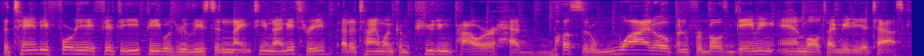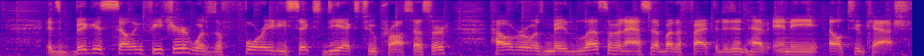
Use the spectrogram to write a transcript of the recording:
The Tandy 4850 EP was released in 1993 at a time when computing power had busted wide open for both gaming and multimedia tasks. Its biggest selling feature was the 486 DX2 processor. However, it was made less of an asset by the fact that it didn't have any L2 cache.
